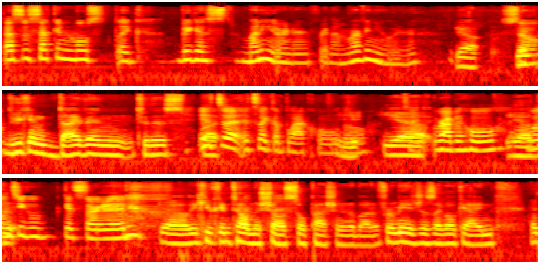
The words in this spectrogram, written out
That's the second most like biggest money earner for them, revenue earner. Yeah. So we can dive into this. It's a it's like a black hole y- yeah, It's like rabbit hole. Yeah, Once you get started. yeah. Like you can tell Michelle's so passionate about it. For me, it's just like okay, I, I,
